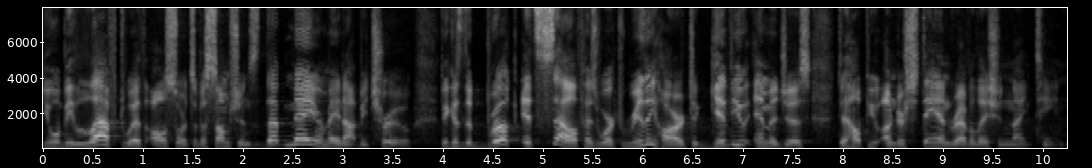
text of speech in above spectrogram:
you will be left with all sorts of assumptions that may or may not be true because the book itself has worked really hard to give you images to help you understand Revelation 19.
